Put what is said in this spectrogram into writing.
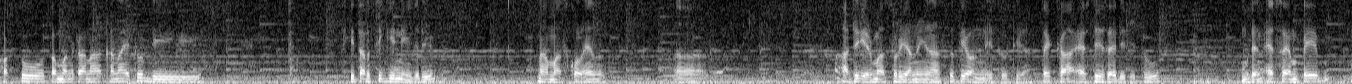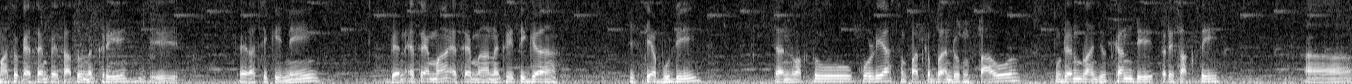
waktu teman kanak-kanak itu di sekitar Cikini, jadi nama sekolahnya uh, Adik Irma Suryani Nasution itu dia. TK, SD saya di situ. Kemudian SMP masuk SMP 1 negeri di daerah Cikini. Kemudian SMA, SMA Negeri 3 di Setiabudi. Dan waktu kuliah sempat ke Bandung setahun, kemudian melanjutkan di Trisakti uh,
